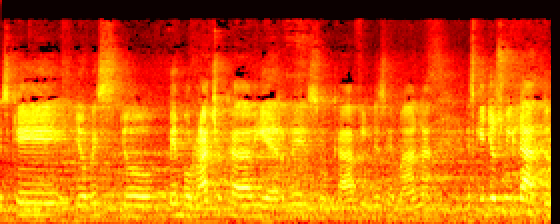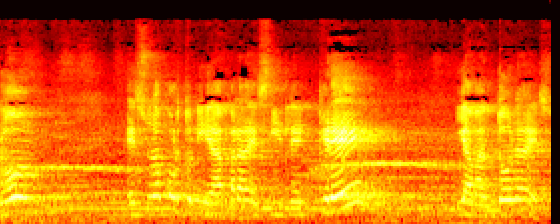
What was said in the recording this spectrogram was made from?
es que yo me, emborracho cada viernes o cada fin de semana, es que yo soy ladrón, es una oportunidad para decirle, cree y abandona eso.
